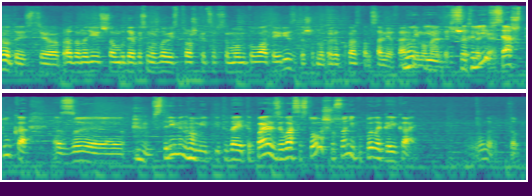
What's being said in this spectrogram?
Ну тобто, правда, надіюсь, що там буде якась можливість трошки це все монтувати і різати, щоб, наприклад, показати там самі ефектні моменти. Ну, І чи взагалі таке. вся штука з стрімінгом і, і т.д. і т.п. взялася з того, що Sony купили Gaikai. Ну да. Тобто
